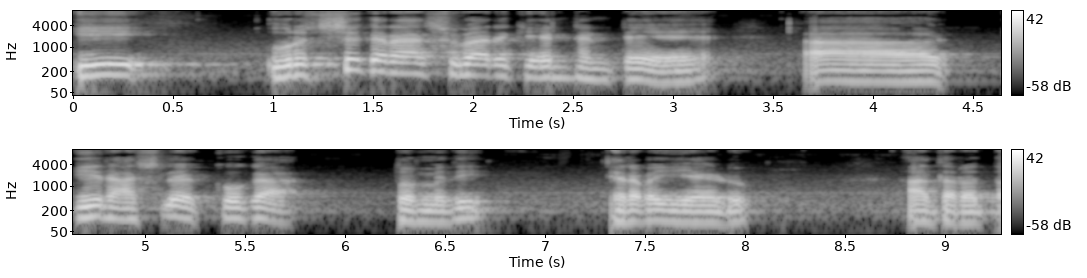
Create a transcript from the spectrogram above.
ఈ వృశ్చిక రాశి వారికి ఏంటంటే ఈ రాశిలో ఎక్కువగా తొమ్మిది ఇరవై ఏడు ఆ తర్వాత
